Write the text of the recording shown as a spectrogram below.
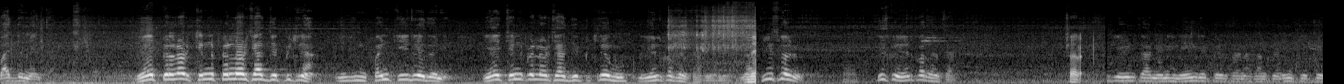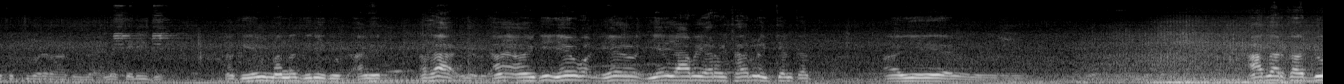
బాధ్యున్నాను సార్. ఏ పిల్లోడు చిన్న పిల్లోడు చేత తెప్పించిన పని చేయలేదు అని. ఏ చిన్న పిల్లోడు చేత తెప్పించినా వెళ్ళిపోతాను సార్ నేను. తీసుకొని తీసుకొని వెళ్ళిపోతాను సార్. సరే. ఏంటి సార్ నేను ఏం చెప్పాను సార్ నాకు అంత చెప్పే శక్తి కూడా రాదు నాకు తెలియదు. నాకు ఏమి మన్నది తెలియదు. ఆమె అసలు ఆమెకి ఏ ఏ ఏ యాభై అరవై సార్లు ఇచ్చాను sir. Aadhaar card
